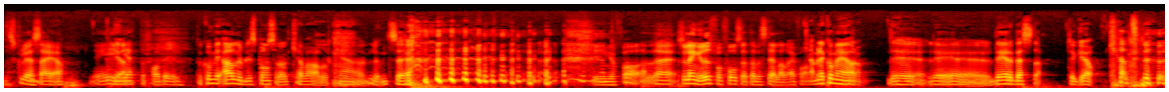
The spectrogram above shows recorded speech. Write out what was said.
Det skulle jag säga. Det är en Ja. jättebra deal. Då kommer vi aldrig bli sponsrade av Kaval, kan jag lugnt säga. Ingen fara. Så länge du får fortsätta beställa därifrån. Ja men det kommer jag göra. Det, Mm. det, det är det bästa, tycker jag. Kan inte du,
